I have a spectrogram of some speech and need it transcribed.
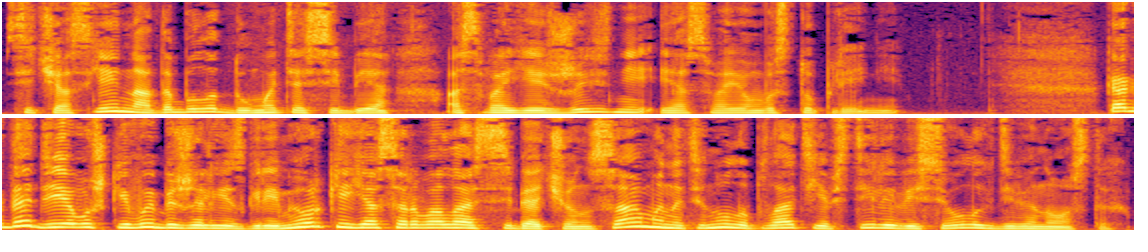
Сейчас ей надо было думать о себе, о своей жизни и о своем выступлении. Когда девушки выбежали из гримерки, я сорвала с себя чонсам и натянула платье в стиле веселых девяностых.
